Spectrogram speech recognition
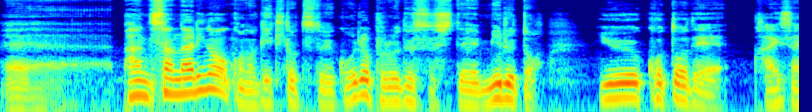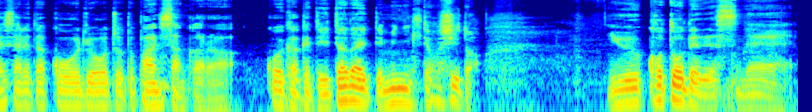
えー、パンチさんなりのこの激突という交流をプロデュースしてみるということで、開催された交流をちょっとパンチさんから声かけていただいて見に来てほしいということでですね、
